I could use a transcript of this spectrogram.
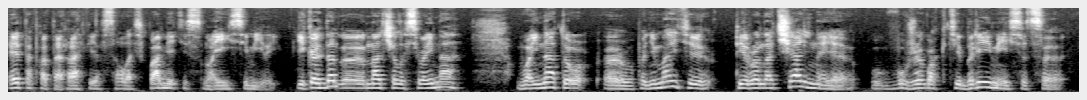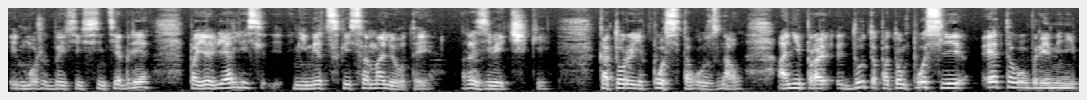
Эта фотография осталась в памяти с моей семьей. И когда э, началась война, война, то, э, вы понимаете, первоначальные, уже в октябре месяце, и может быть и в сентябре, появлялись немецкие самолеты разведчики, которые после того узнал, они пройдут, а потом после этого времени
